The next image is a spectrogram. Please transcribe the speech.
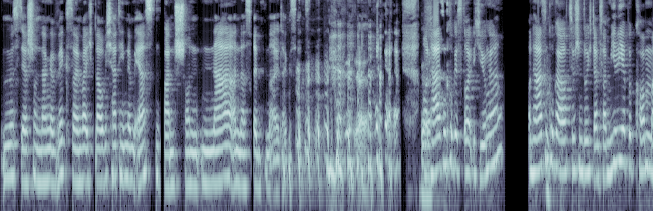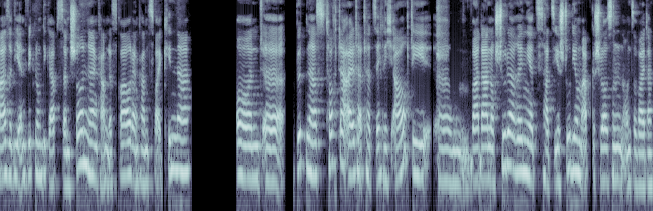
müsste ja schon lange weg sein, weil ich glaube, ich hatte ihn im ersten Band schon nahe an das Rentenalter gesetzt. und Hasenkuck ist deutlich jünger. Und Hasenkuck hat auch zwischendurch dann Familie bekommen. Also die Entwicklung, die gab es dann schon. Dann kam eine Frau, dann kamen zwei Kinder. Und äh, Büttners Tochteralter tatsächlich auch. Die ähm, war da noch Schülerin, jetzt hat sie ihr Studium abgeschlossen und so weiter.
